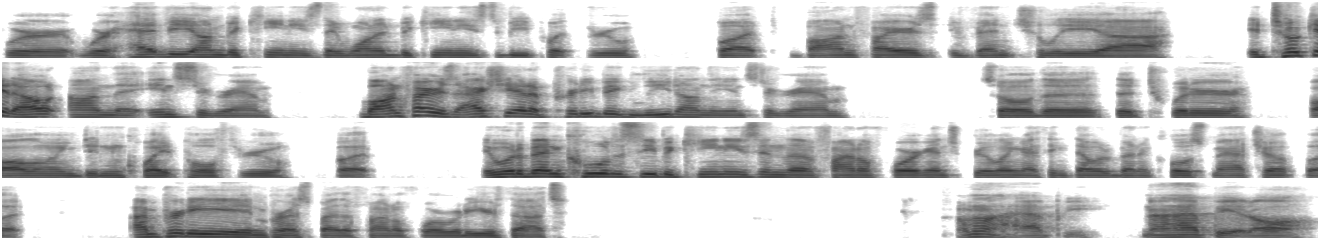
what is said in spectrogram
were were heavy on bikinis. They wanted bikinis to be put through, but bonfires eventually uh it took it out on the Instagram. Bonfires actually had a pretty big lead on the Instagram. So the the Twitter following didn't quite pull through, but it would have been cool to see bikinis in the final four against grilling. I think that would have been a close matchup, but I'm pretty impressed by the final four. What are your thoughts? I'm not happy. Not happy at all.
